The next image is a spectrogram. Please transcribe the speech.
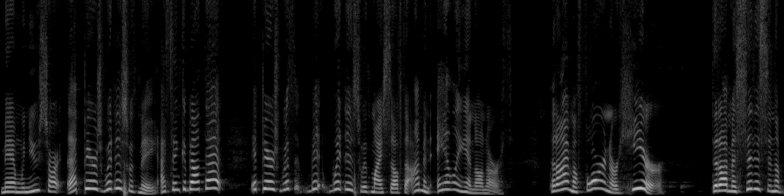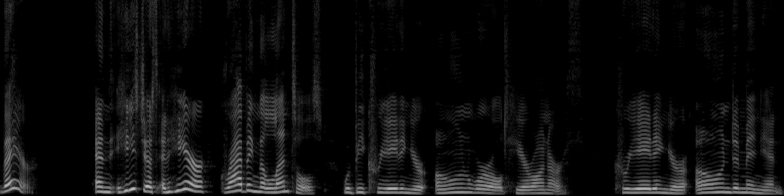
Man, when you start, that bears witness with me. I think about that. It bears with, witness with myself that I'm an alien on earth, that I'm a foreigner here, that I'm a citizen up there. And he's just, and here, grabbing the lentils would be creating your own world here on earth, creating your own dominion,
